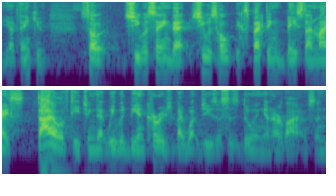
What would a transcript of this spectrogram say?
Yeah, thank you. So she was saying that she was hope, expecting, based on my style of teaching, that we would be encouraged by what Jesus is doing in our lives and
